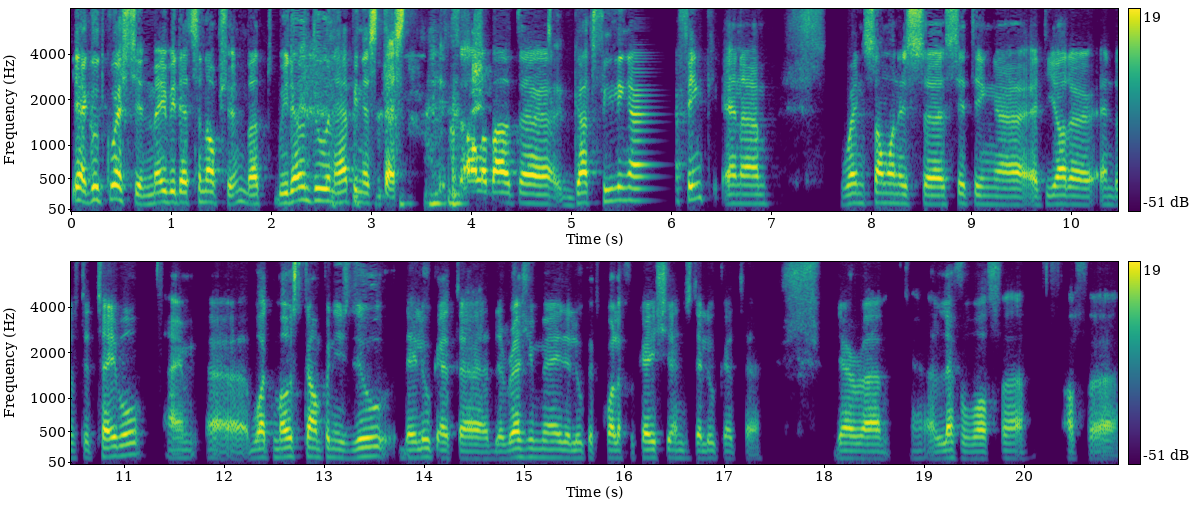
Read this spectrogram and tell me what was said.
yeah good question maybe that's an option but we don't do an happiness test it's all about uh, gut feeling i think and um, when someone is uh, sitting uh, at the other end of the table I'm uh, what most companies do. They look at uh, the resume, they look at qualifications, they look at uh, their um, level of uh, of uh,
